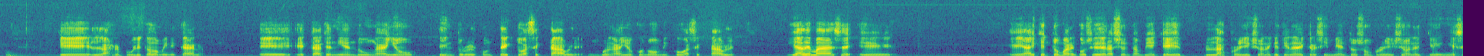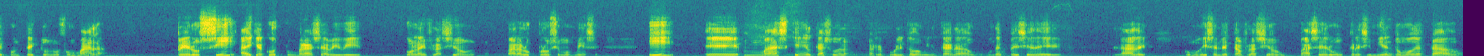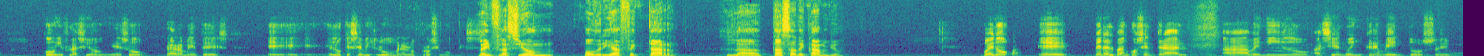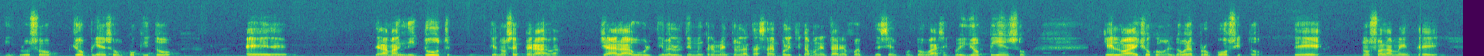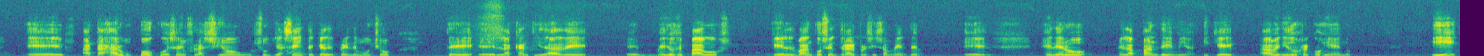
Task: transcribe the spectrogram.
que la República Dominicana está teniendo un año dentro del contexto aceptable, un buen año económico aceptable. Y además eh, eh, hay que tomar en consideración también que las proyecciones que tiene de crecimiento son proyecciones que en ese contexto no son malas. Pero sí hay que acostumbrarse a vivir con la inflación para los próximos meses. Y eh, más que en el caso de la República Dominicana, una especie de, de como dicen, de esta inflación, va a ser un crecimiento moderado con inflación y eso claramente es, eh, es lo que se vislumbra en los próximos meses. ¿La inflación podría afectar la tasa de cambio? Bueno, eh, mira, el Banco Central ha venido haciendo incrementos, eh, incluso yo pienso un poquito de la magnitud que no se esperaba, ya la última, el último incremento en la tasa de política monetaria fue de 100 puntos básicos. Y yo pienso que lo ha hecho con el doble propósito de no solamente eh, atajar un poco esa inflación subyacente que depende mucho de eh, la cantidad de eh, medios de pagos que el Banco Central precisamente generó en la pandemia y que ha venido recogiendo. Y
